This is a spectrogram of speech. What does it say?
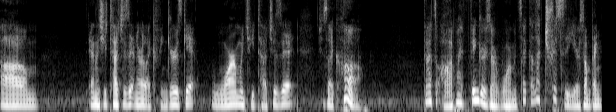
Um, and then she touches it and her like fingers get warm when she touches it. She's like, huh, that's odd. My fingers are warm. It's like electricity or something.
